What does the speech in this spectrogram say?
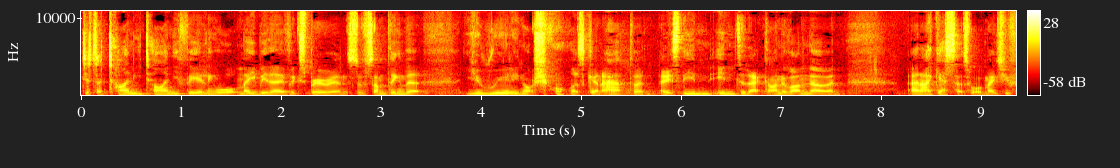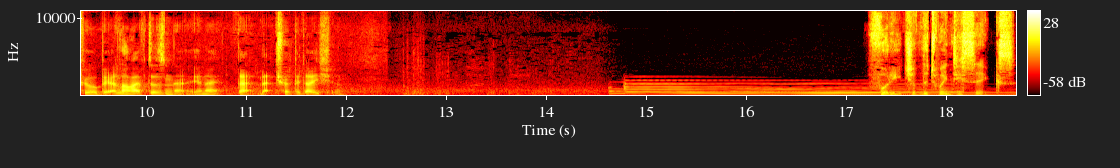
just a tiny, tiny feeling of what maybe they've experienced of something that you're really not sure what's going to happen. And it's the in, into that kind of unknown. And I guess that's what makes you feel a bit alive, doesn't it? You know, that, that trepidation. For each of the 26,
